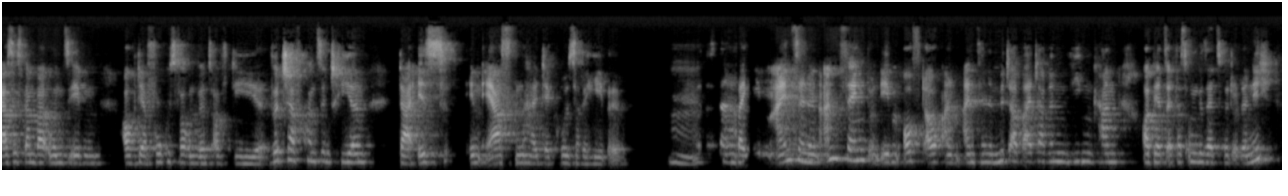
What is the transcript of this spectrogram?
das ist dann bei uns eben auch der Fokus, warum wir uns auf die Wirtschaft konzentrieren. Da ist im ersten halt der größere Hebel. Mhm. Dass es dann bei jedem Einzelnen anfängt und eben oft auch an einzelnen Mitarbeiterinnen liegen kann, ob jetzt etwas umgesetzt wird oder nicht.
